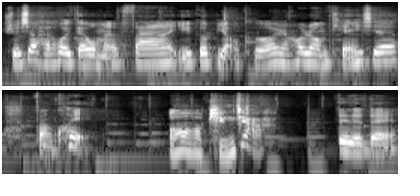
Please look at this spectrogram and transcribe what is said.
学校还会给我们发一个表格，然后让我们填一些反馈。哦，评价。对对对。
